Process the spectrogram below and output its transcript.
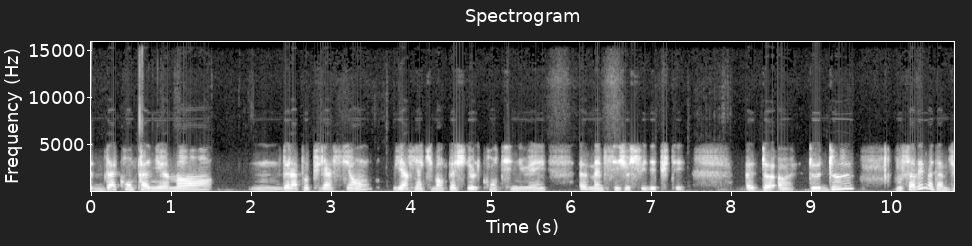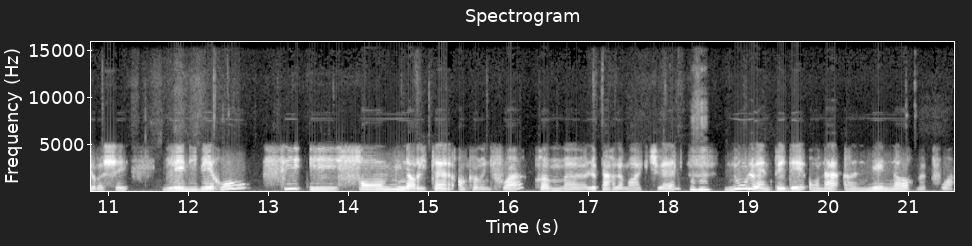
d'accompagnement mm, de la population, il n'y a rien qui m'empêche de le continuer, même si je suis députée. de un. De deux, vous savez, Madame Durocher, les libéraux, s'ils sont minoritaires, encore une fois, comme euh, le Parlement actuel, mhm. nous, le NPD, on a un énorme poids.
